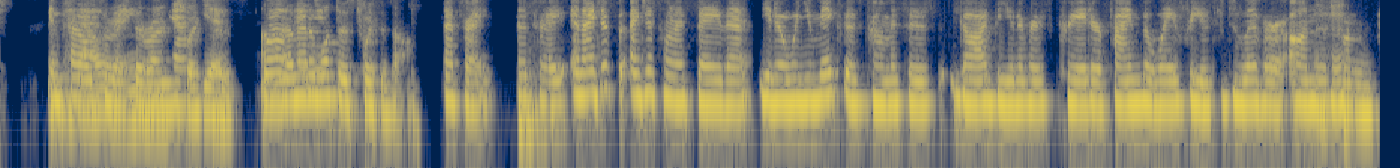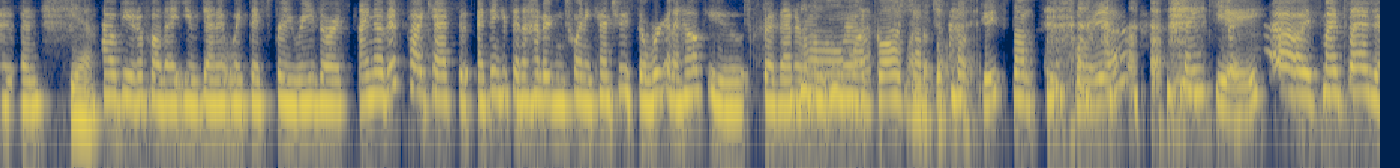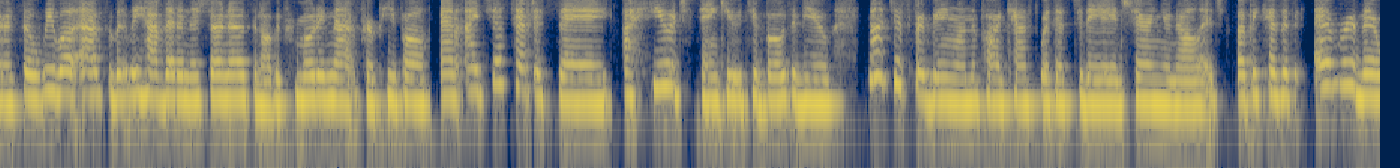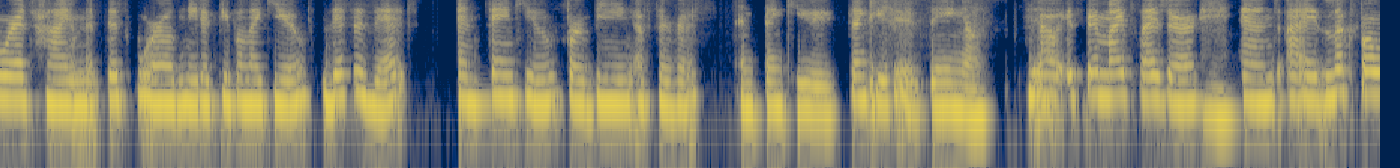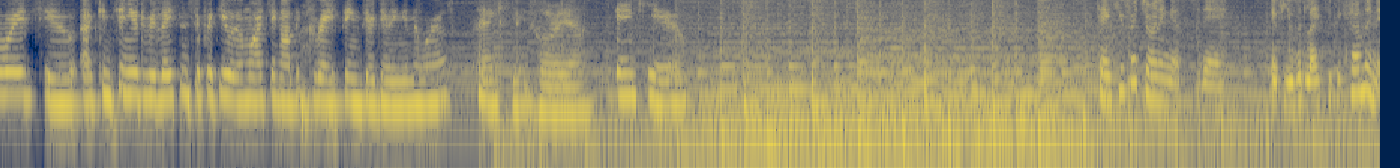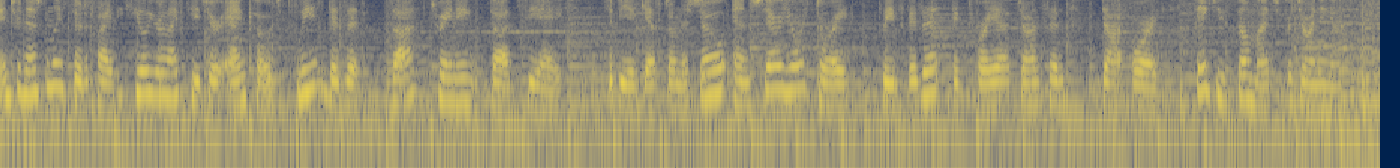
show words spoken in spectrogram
Empowered to make their own choices, yes. um, well, no matter what those choices are. That's right. That's right. And I just I just want to say that, you know, when you make those promises, God, the universe creator finds a way for you to deliver on those mm-hmm. promises and yeah. how beautiful that you've done it with this free resource. I know this podcast I think it's in 120 countries, so we're going to help you spread that around. Oh my gosh, Wonderful. I've just got goosebumps, Victoria. Thank you. Oh, it's my pleasure. So we will absolutely have that in the show notes and I'll be promoting that for people. And I just have to say a huge thank you to both of you, not just for being on the podcast with us today and sharing your knowledge, but because if ever there were a time that this world needed people like you, this is it. And thank you for being of service. And thank you. Thank, thank you, you for seeing us. So it's been my pleasure. Mm. And I look forward to a continued relationship with you and watching all the great things you're doing in the world. Thanks, Victoria. Thank you. Thank you for joining us today. If you would like to become an internationally certified Heal Your Life teacher and coach, please visit thetraining.ca. To be a guest on the show and share your story, please visit victoriajohnson.org. Thank you so much for joining us.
